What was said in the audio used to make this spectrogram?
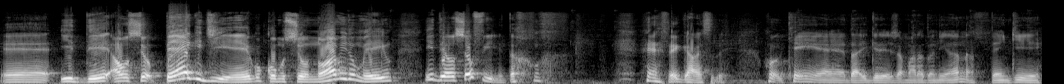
é, e dê ao seu. Pegue Diego como seu nome do meio e dê ao seu filho. Então, é legal isso daí. Quem é da igreja maradoniana tem que.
